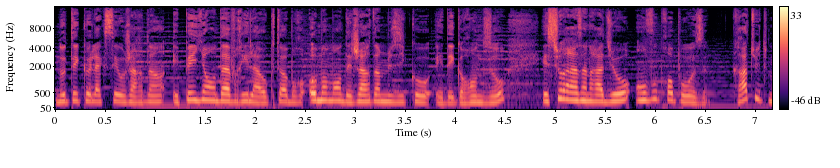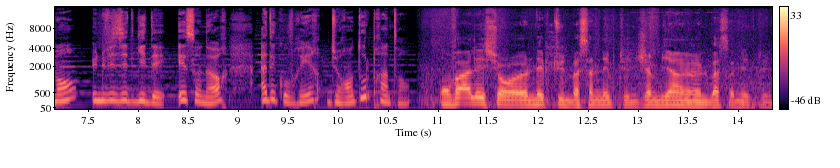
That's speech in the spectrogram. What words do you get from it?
Notez que l'accès au jardin est payant d'avril à octobre au moment des jardins musicaux et des grandes eaux. Et sur RZN Radio, on vous propose gratuitement une visite guidée et sonore à découvrir durant tout le printemps. On va aller sur euh, Neptune, bassin de Neptune. J'aime bien euh, le bassin de Neptune.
